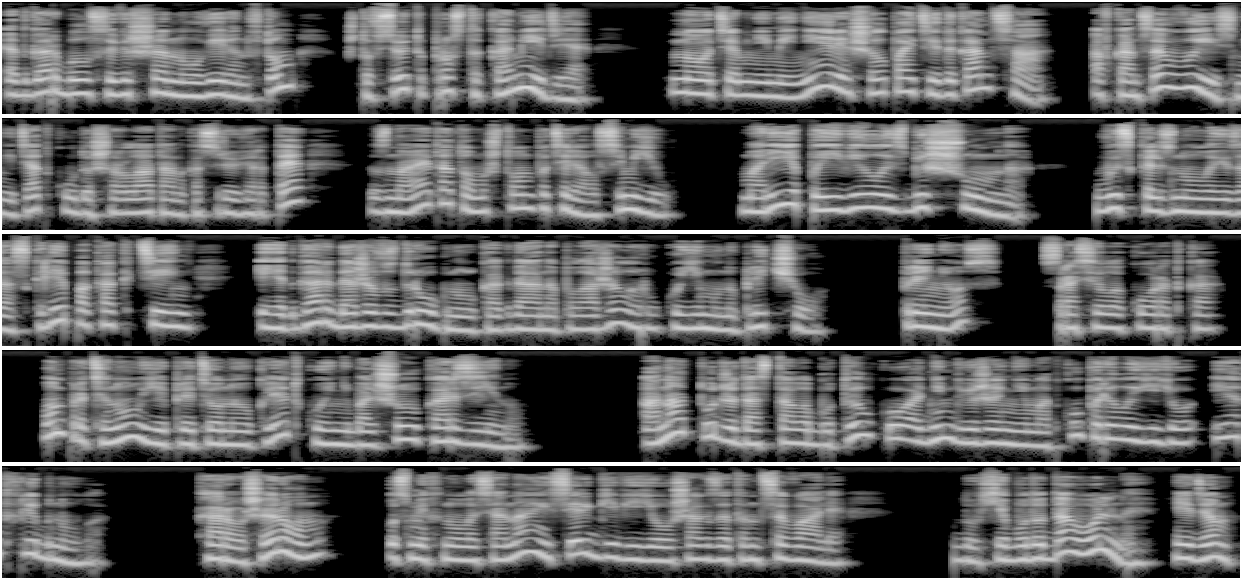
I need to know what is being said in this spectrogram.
Эдгар был совершенно уверен в том, что все это просто комедия, но, тем не менее, решил пойти до конца, а в конце выяснить, откуда шарлатанка с Рюверте знает о том, что он потерял семью. Мария появилась бесшумно, выскользнула из-за склепа, как тень, и Эдгар даже вздрогнул, когда она положила руку ему на плечо. «Принес?» — спросила коротко. Он протянул ей плетеную клетку и небольшую корзину. Она тут же достала бутылку, одним движением откупорила ее и отхлебнула. «Хороший ром», — усмехнулась она, и серьги в ее ушах затанцевали. «Духи будут довольны. Идем.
